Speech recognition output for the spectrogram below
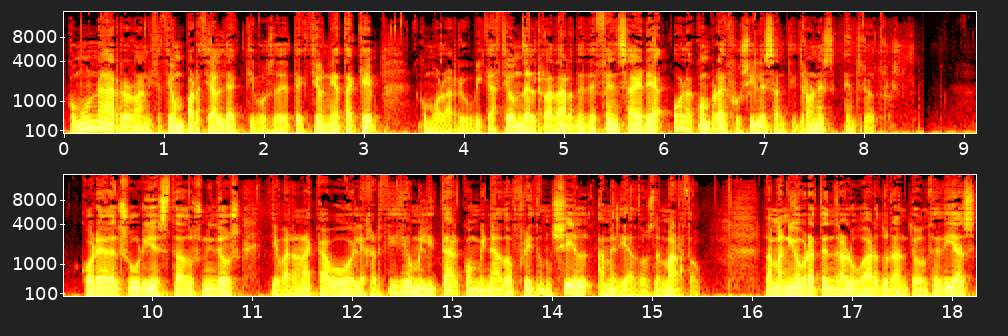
como una reorganización parcial de activos de detección y ataque, como la reubicación del radar de defensa aérea o la compra de fusiles antidrones, entre otros. Corea del Sur y Estados Unidos llevarán a cabo el ejercicio militar combinado Freedom Shield a mediados de marzo. La maniobra tendrá lugar durante 11 días,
